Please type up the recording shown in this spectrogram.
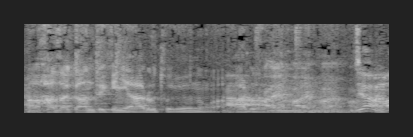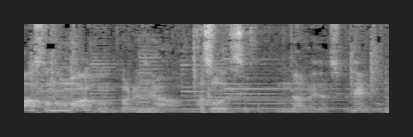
まあ肌感的にあるというのがある。はいはいはいはいじゃあまあそのマー君からじゃあ、あそうですよ。ダメですよね、僕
